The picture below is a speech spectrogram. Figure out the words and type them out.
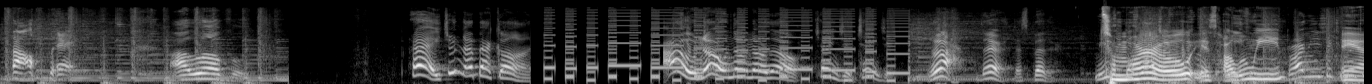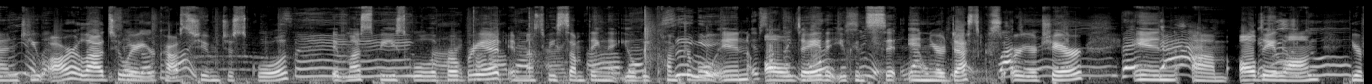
Paw pads. I love them. Hey, turn that back on. Oh, no, no, no, no. Change it, change it. Ah, there, that's better. Tomorrow is Halloween, and you are allowed to wear your costume to school. It must be school appropriate. It must be something that you'll be comfortable in all day, that you can sit in your desks or your chair in um, all day long. Your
